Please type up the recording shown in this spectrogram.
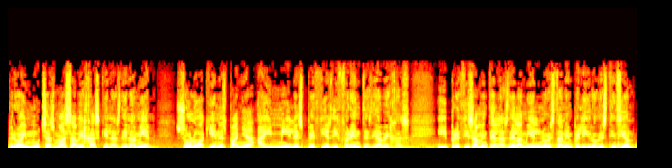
pero hay muchas más abejas que las de la miel. Solo aquí en España hay mil especies diferentes de abejas y precisamente las de la miel no están en peligro de extinción.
